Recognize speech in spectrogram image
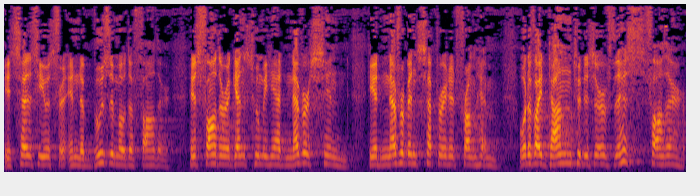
it says he was in the bosom of the Father. His Father against whom he had never sinned. He had never been separated from him. What have I done to deserve this, Father?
